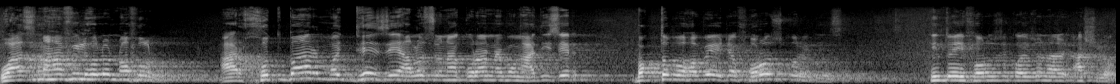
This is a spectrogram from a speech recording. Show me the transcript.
ওয়াজ মাহফিল হলো নফল। আর খোতবার মধ্যে যে আলোচনা কোরআন এবং হাদিসের বক্তব্য হবে, এটা ফরজ করে দিয়েছে। কিন্তু এই ফরজে কয়জন আসলো?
